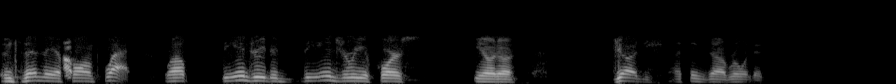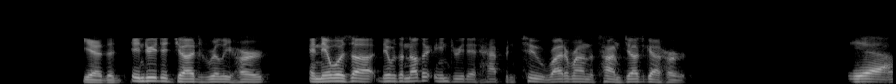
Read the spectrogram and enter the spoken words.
And then they have fallen flat. Well, the injury to the injury, of course, you know, to Judge, I think uh, ruined it. Yeah, the injury to Judge really hurt, and there was a there was another injury that happened too, right around the time Judge got hurt. Yeah,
